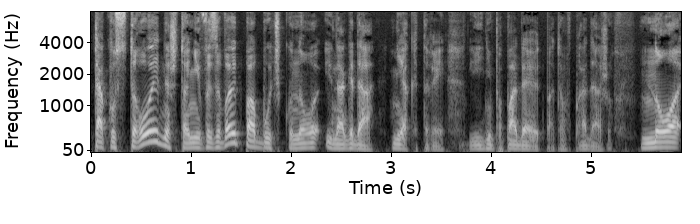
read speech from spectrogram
так устроены, что они вызывают побочку, но иногда некоторые и не попадают потом в продажу. Но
